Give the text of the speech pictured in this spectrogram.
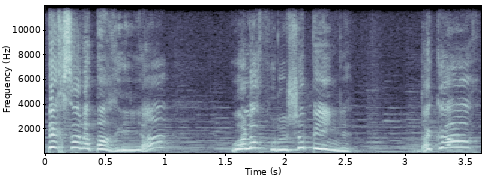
personne à Paris, hein? Ou alors pour le shopping. D'accord?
